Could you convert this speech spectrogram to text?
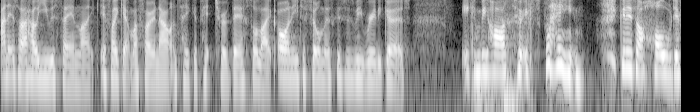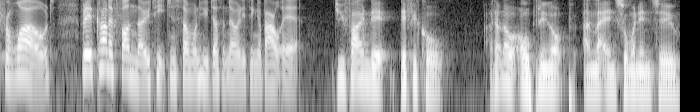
And it's like how you were saying, like, if I get my phone out and take a picture of this, or like, oh, I need to film this because this is be really good. It can be hard to explain because it's a whole different world. But it's kind of fun though, teaching someone who doesn't know anything about it. do you find it difficult i don't know opening up and letting someone into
